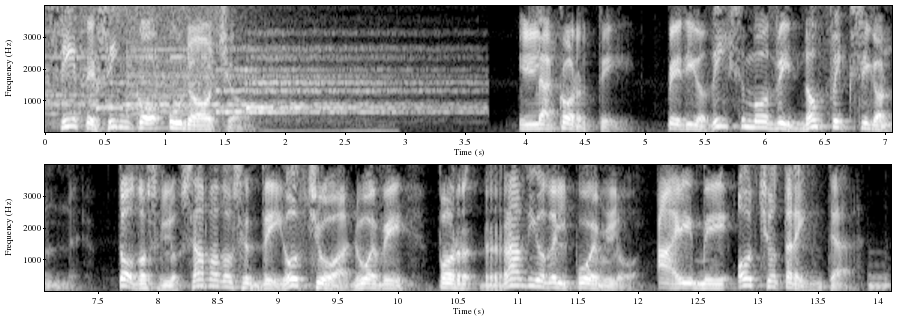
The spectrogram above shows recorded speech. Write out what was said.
7518. La Corte. Periodismo de no ficción. Todos los sábados de 8 a 9 por Radio del Pueblo, AM830.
